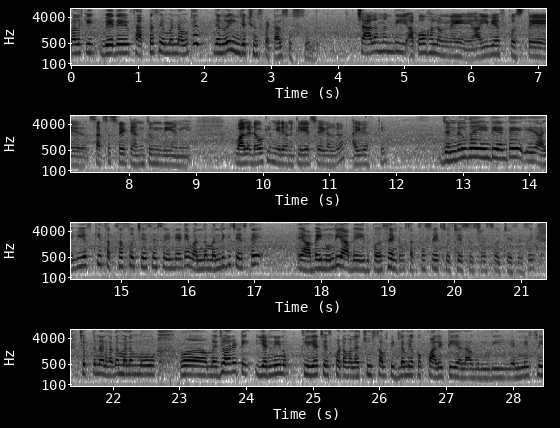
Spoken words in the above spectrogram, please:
వాళ్ళకి వేరే ఫ్యాక్టర్స్ ఏమన్నా ఉంటే జనరల్గా ఇంజెక్షన్స్ పెట్టాల్సి వస్తుంది. చాలామంది అపోహలు ఉన్నాయి ఐవీఎఫ్కి వస్తే సక్సెస్ రేట్ ఎంత ఉంది అని. వాళ్ళ డౌట్లు మీరు ఏమైనా క్లియర్ చేయగలరా ఐవీఎఫ్కి? జనరల్గా ఏంటి అంటే ఐవీఎఫ్కి సక్సెస్ వచ్చేసేసి ఏంటంటే వంద మందికి చేస్తే యాభై నుండి యాభై ఐదు పర్సెంట్ సక్సెస్ రేట్స్ వచ్చేసేసి వచ్చేసేసి చెప్తున్నాను కదా మనము మెజారిటీ ఇవన్నీ క్లియర్ చేసుకోవటం వల్ల చూస్తాం పిండం యొక్క క్వాలిటీ ఎలాగుంది అన్నిటినీ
